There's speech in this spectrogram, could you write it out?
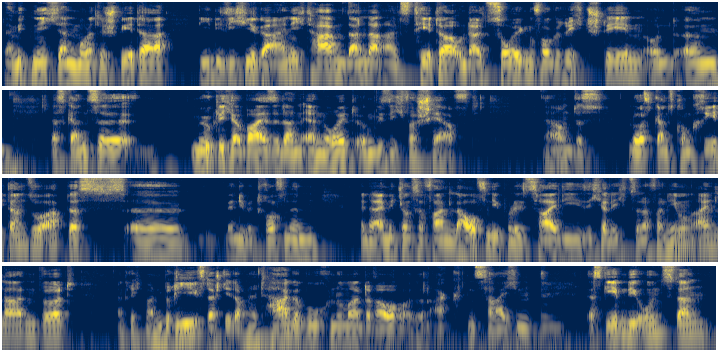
damit nicht dann Monate später die, die sich hier geeinigt haben, dann dann als Täter und als Zeugen vor Gericht stehen und ähm, das Ganze möglicherweise dann erneut irgendwie sich verschärft. Ja, und das läuft ganz konkret dann so ab, dass äh, wenn die Betroffenen, wenn da Ermittlungsverfahren laufen, die Polizei die sicherlich zu einer Vernehmung einladen wird. Dann kriegt man einen Brief, da steht auch eine Tagebuchnummer drauf, also ein Aktenzeichen. Mhm. Das geben die uns dann.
